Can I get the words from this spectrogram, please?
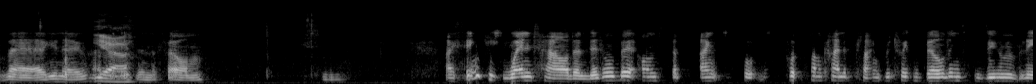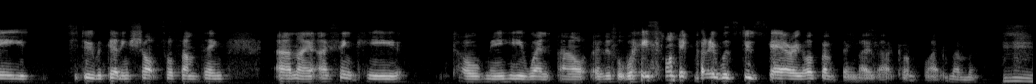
there, you know, Yeah. in the film. I think he went out a little bit onto the plank to put, put some kind of plank between the buildings, presumably to do with getting shots or something. And I, I think he told me he went out a little ways on it, but it was too scary or something like that. I can't quite remember. hmm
